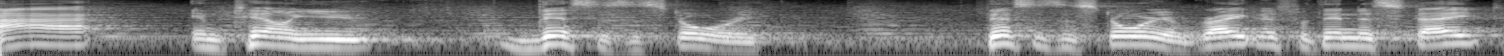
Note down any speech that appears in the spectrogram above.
I am telling you, this is the story. This is the story of greatness within this state.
